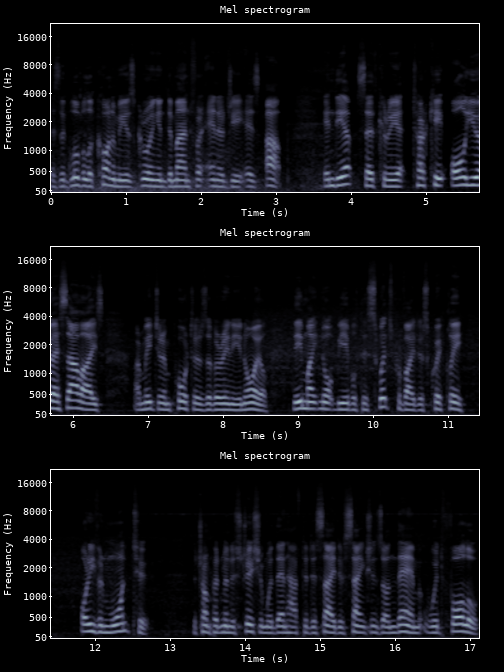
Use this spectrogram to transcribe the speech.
as the global economy is growing and demand for energy is up. India, South Korea, Turkey, all US allies are major importers of Iranian oil. They might not be able to switch providers quickly or even want to. The Trump administration would then have to decide if sanctions on them would follow.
